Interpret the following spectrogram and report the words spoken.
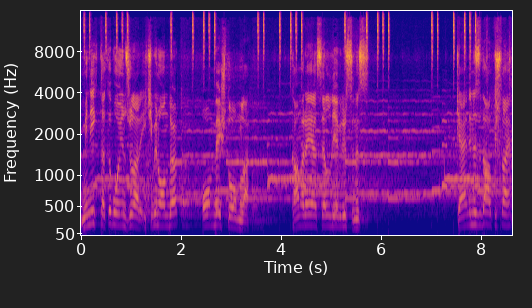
minik takım oyuncuları 2014-15 doğumlular. Kameraya sallayabilirsiniz. Kendinizi de alkışlayın.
